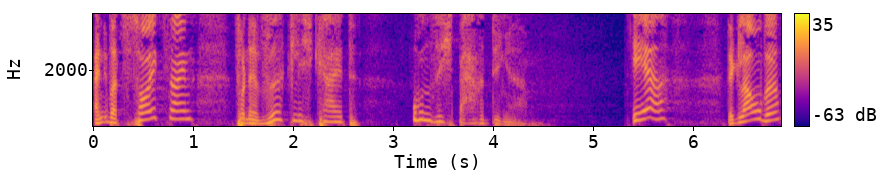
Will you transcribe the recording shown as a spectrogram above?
Ein Überzeugtsein von der Wirklichkeit unsichtbarer Dinge. Er, der Glaube,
